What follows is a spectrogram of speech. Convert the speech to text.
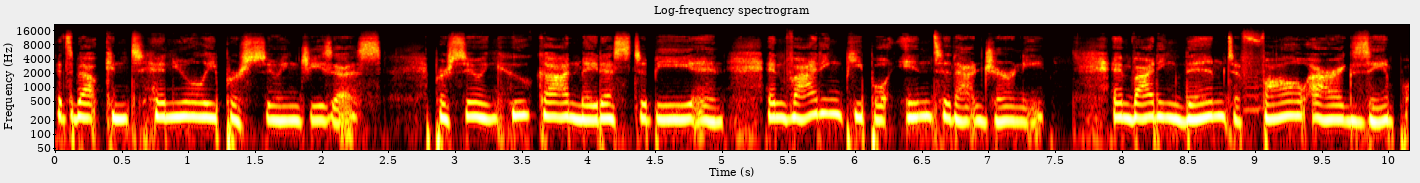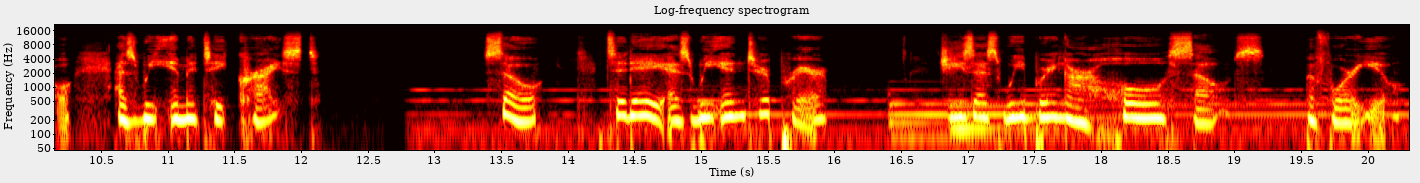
It's about continually pursuing Jesus, pursuing who God made us to be, and inviting people into that journey, inviting them to follow our example as we imitate Christ. So, today, as we enter prayer, Jesus, we bring our whole selves before you.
